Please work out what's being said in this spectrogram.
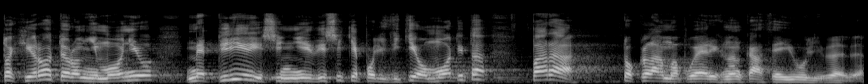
το χειρότερο μνημόνιο με πλήρη συνείδηση και πολιτική ομότητα παρά το κλάμα που έριχναν κάθε Ιούλη βέβαια.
